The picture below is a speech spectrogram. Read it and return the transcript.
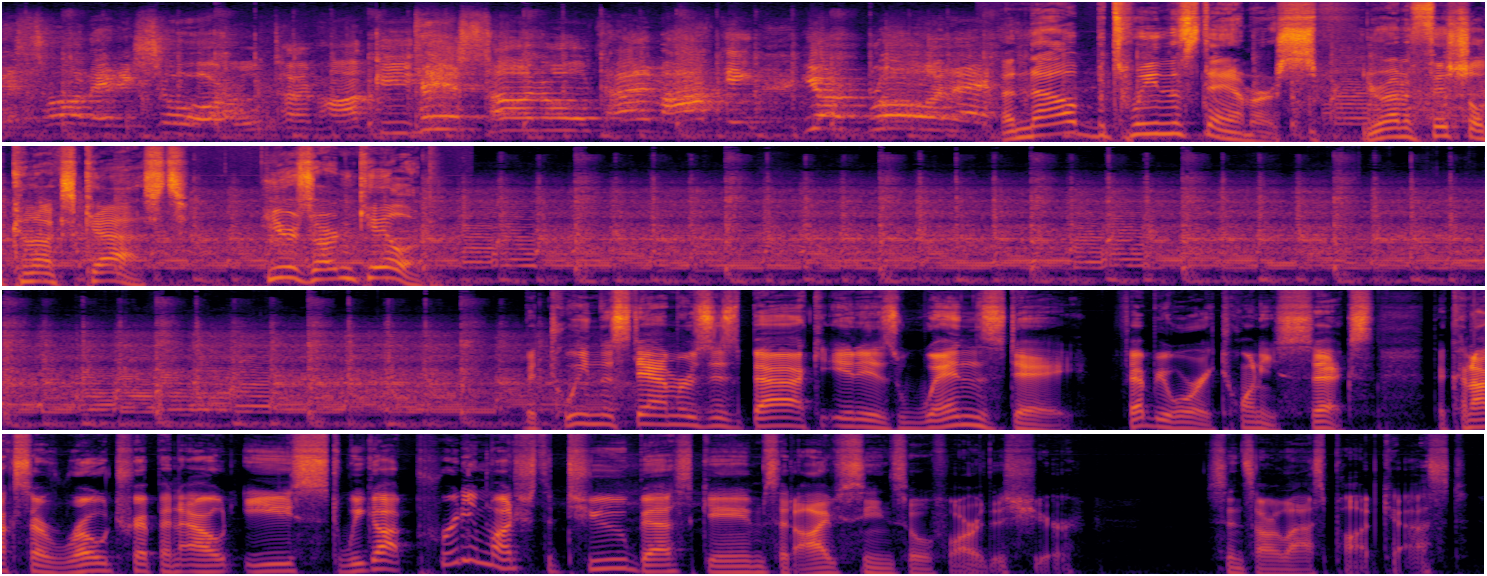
Piss on Eddie Shore. Old time hockey? Piss on old time hockey. You're blowing it. And now, Between the Stammers, your unofficial Canucks cast. Here's Art and Caleb. Between the Stammers is back. It is Wednesday, February 26th. The Canucks are road tripping out east. We got pretty much the two best games that I've seen so far this year since our last podcast.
